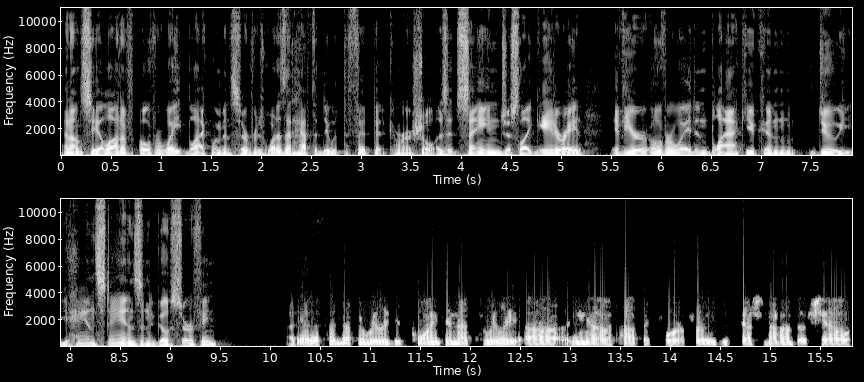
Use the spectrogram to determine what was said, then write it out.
And I don't see a lot of overweight black women surfers. What does that have to do with the Fitbit commercial? Is it saying just like Gatorade, if you're overweight and black, you can do handstands and go surfing? Yeah, that's a, that's a really good point, and that's really uh, you know a topic for further discussion on the show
